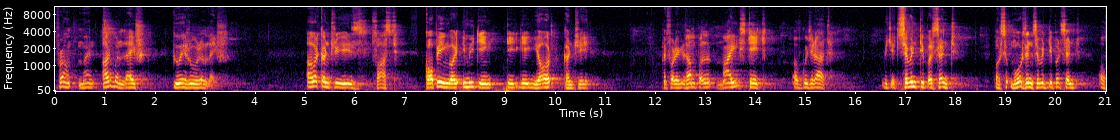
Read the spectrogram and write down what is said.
from an urban life to a rural life. Our country is fast copying or imitating your country. And for example, my state of Gujarat, which is 70% or more than 70% of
